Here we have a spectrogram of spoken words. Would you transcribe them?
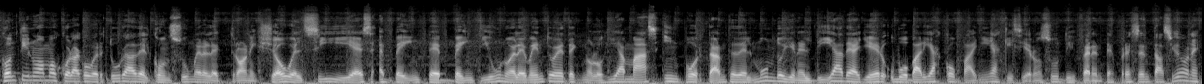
Continuamos con la cobertura del Consumer Electronic Show, el CES 2021, el evento de tecnología más importante del mundo. Y en el día de ayer hubo varias compañías que hicieron sus diferentes presentaciones.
